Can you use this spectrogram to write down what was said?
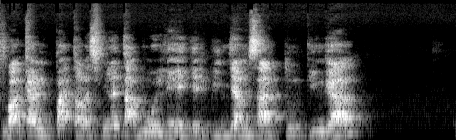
sebabkan 4 tolak 9 tak boleh, jadi pinjam 1 tinggal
